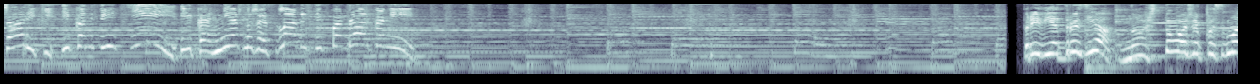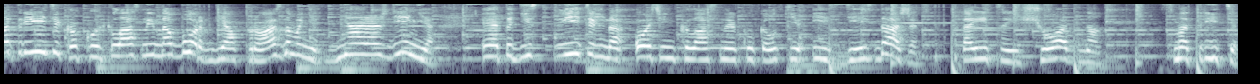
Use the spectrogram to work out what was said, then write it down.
шарики, и конфетти, и, конечно же, сладости с подарками! Привет, друзья! Ну что же, посмотрите, какой классный набор для празднования дня рождения! Это действительно очень классные куколки. И здесь даже стоится еще одна. Смотрите,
